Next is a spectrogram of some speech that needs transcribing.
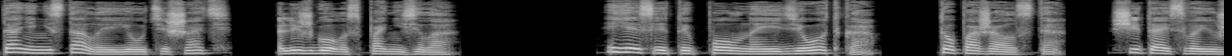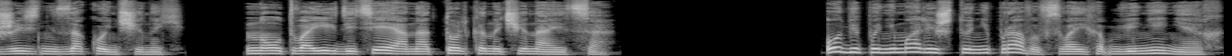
Таня не стала ее утешать, лишь голос понизила. «Если ты полная идиотка, то, пожалуйста, считай свою жизнь законченной. Но у твоих детей она только начинается». Обе понимали, что неправы в своих обвинениях,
